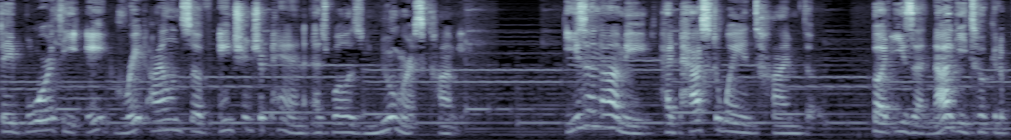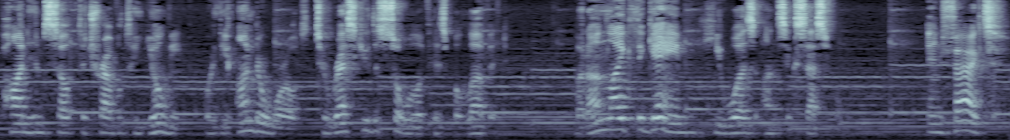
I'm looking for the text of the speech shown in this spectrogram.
they bore the eight great islands of ancient Japan as well as numerous kami. Izanami had passed away in time though, but Izanagi took it upon himself to travel to Yomi, or the underworld, to rescue the soul of his beloved. But unlike the game, he was unsuccessful. In fact,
